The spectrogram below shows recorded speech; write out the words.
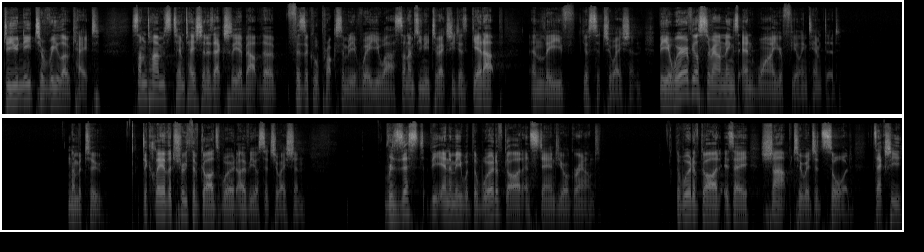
Do you need to relocate? Sometimes temptation is actually about the physical proximity of where you are. Sometimes you need to actually just get up and leave your situation. Be aware of your surroundings and why you're feeling tempted. Number two, declare the truth of God's word over your situation. Resist the enemy with the word of God and stand your ground. The word of God is a sharp, two edged sword. It's actually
